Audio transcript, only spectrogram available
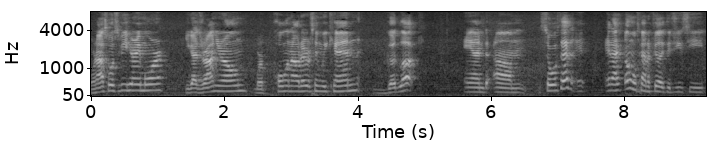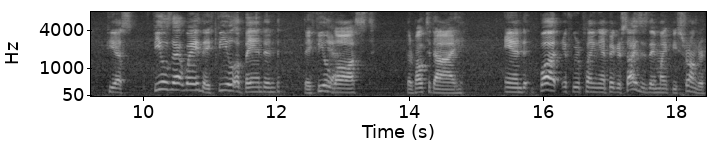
we're not supposed to be here anymore. You guys are on your own. We're pulling out everything we can. Good luck." And um, so with that, and I almost kind of feel like the GCPS feels that way. They feel abandoned. They feel Yeah. lost. They're about to die. And but if we were playing at bigger sizes, they might be stronger.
